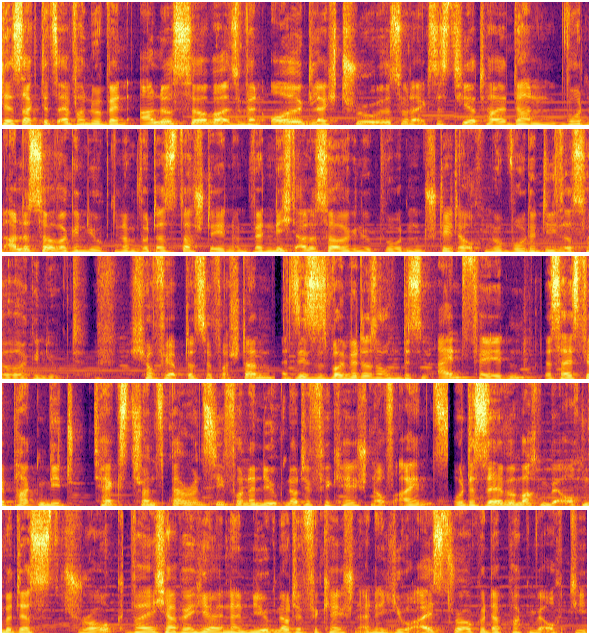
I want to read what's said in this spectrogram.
Der sagt jetzt einfach nur, wenn alle Server, also wenn all gleich true ist oder existiert halt, dann wurden alle Server genugt und dann wird das da stehen. Und wenn nicht alle Server genugt wurden, steht da auch nur, wurde dieser Server genugt. Ich hoffe, ihr habt das so verstanden. Als nächstes wollen wir das auch ein bisschen einfaden. Das heißt, wir packen die Text Transparency von der Nuke Notification auf 1. Und dasselbe machen wir auch mit der Stroke, weil ich habe ja hier in der Nuke Notification eine UI Stroke und da packen wir auch die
